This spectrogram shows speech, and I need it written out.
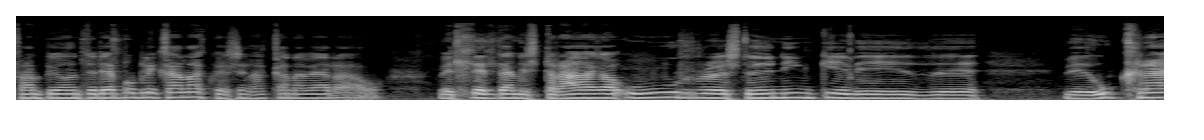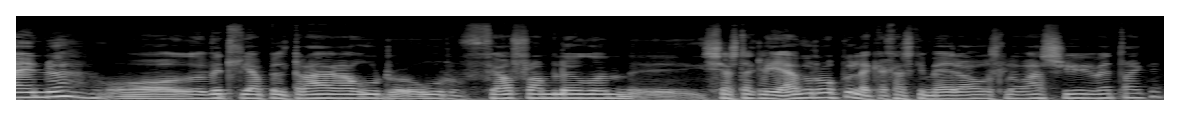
frambjóðandi republikana, hver sem það kann að vera og vill til dæmis draga úr stöðningi við, við Úkrænu og vill jápil draga úr, úr fjárframlögum sérstaklega í Evrópu, leggja kannski meira áherslu á Asju, ég veit ekki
